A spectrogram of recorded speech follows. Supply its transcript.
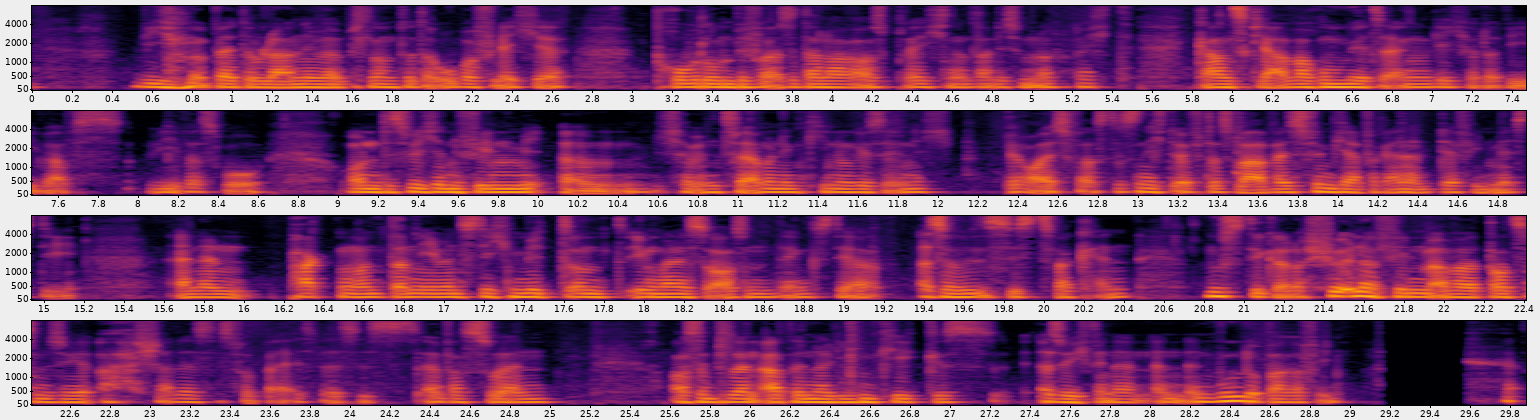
wie immer bei Dolan immer ein bisschen unter der Oberfläche brodeln, bevor sie dann herausbrechen und dann ist immer noch nicht ganz klar, warum jetzt eigentlich oder wie was, wie was wo. Und das ist wirklich ein Film, ähm, ich habe ihn zweimal im Kino gesehen, ich bereue es fast, dass es nicht öfters war, weil es für mich einfach einer der Filme ist, die einen packen und dann nehmen sie dich mit und irgendwann ist es aus und denkst, ja, also es ist zwar kein lustiger oder schöner Film, aber trotzdem ist es ach, schade, dass es vorbei ist, weil es ist einfach so ein, so ein bisschen ein Adrenalinkick, ist, also ich finde ein, ein, ein wunderbarer Film.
